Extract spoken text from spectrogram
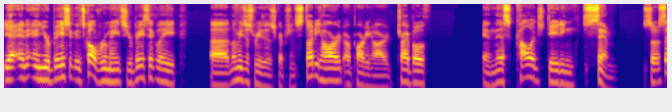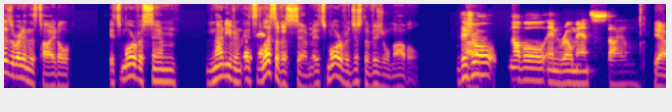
Yeah, and, and you're basically it's called roommates. You're basically uh let me just read the description. Study hard or party hard. Try both in this college dating sim. So it says it right in this title. It's more of a sim, not even it's less of a sim. It's more of a just a visual novel. Visual um, novel and romance style. Yeah.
